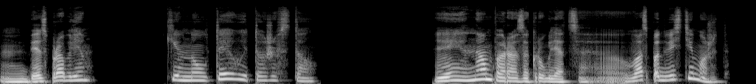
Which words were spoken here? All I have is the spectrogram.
«Без проблем», — кивнул Тео и тоже встал. «И нам пора закругляться. Вас подвести может?»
